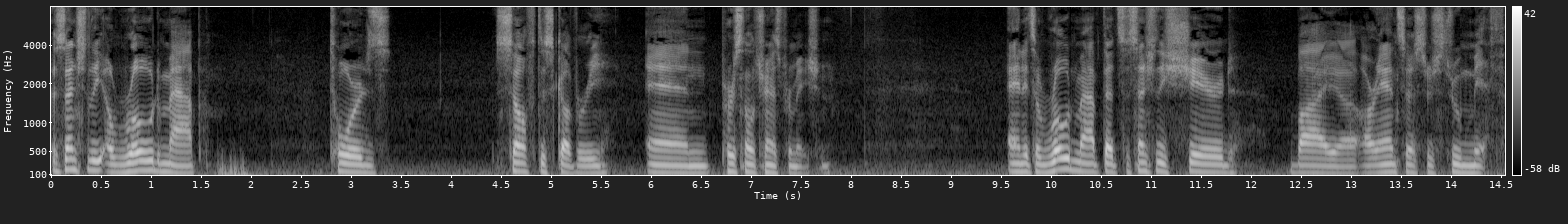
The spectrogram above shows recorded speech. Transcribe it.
essentially a roadmap towards self discovery and personal transformation. And it's a roadmap that's essentially shared by uh, our ancestors through myth,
